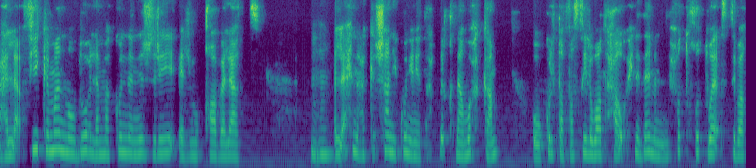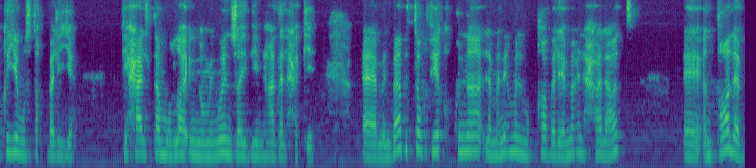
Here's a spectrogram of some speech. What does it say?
هلا في كمان موضوع لما كنا نجري المقابلات. هلا إحنا عشان يكون يعني تحقيقنا محكم وكل تفاصيله واضحة وإحنا دائما نحط خطوة استباقية مستقبلية. في حال تم والله إنه من وين جايبين هذا الحكي. آه من باب التوثيق كنا لما نعمل مقابلة مع الحالات آه نطالب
